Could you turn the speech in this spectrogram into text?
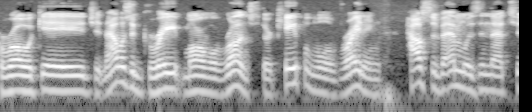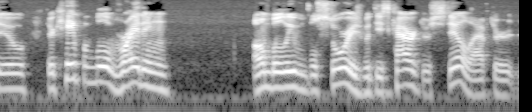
Heroic Age, and that was a great Marvel run. So they're capable of writing. House of M was in that too. They're capable of writing unbelievable stories with these characters still after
